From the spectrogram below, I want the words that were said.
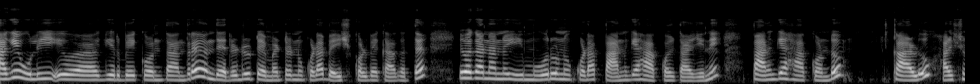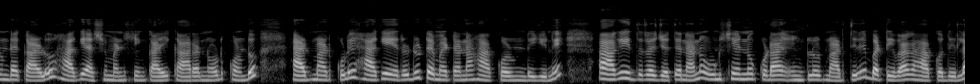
ಹಾಗೆ ಹುಲಿ ಆಗಿರಬೇಕು ಅಂತ ಅಂದರೆ ಒಂದೆರಡು ಟೊಮೆಟೊನು ಕೂಡ ಬೇಯಿಸ್ಕೊಳ್ಬೇಕಾಗತ್ತೆ. ಇವಾಗ ನಾನು ಈ ಮೂರೂ ಕೂಡ ಪಾನ್ಗೆ ಹಾಕ್ಕೊಳ್ತಾ ಇದ್ದೀನಿ. ಪಾನ್ಗೆ ಹಾಕ್ಕೊಂಡು ಕಾಳು ಹಲಸುಂಡೆ ಕಾಳು, ಹಾಗೆ ಹಸಿಮೆಣಸಿನ್ಕಾಯಿ ಖಾರ ನೋಡಿಕೊಂಡು ಆ್ಯಡ್ ಮಾಡ್ಕೊಳ್ಳಿ. ಹಾಗೆ ಎರಡು ಟೊಮೆಟೊನ ಹಾಕ್ಕೊಂಡಿದ್ದೀನಿ ಹಾಗೆ ಇದರ ಜೊತೆ ನಾನು ಹುಣಸೆಹಣ್ಣು ಕೂಡ ಇನ್ಕ್ಲೂಡ್ ಮಾಡ್ತೀನಿ ಬಟ್ ಇವಾಗ ಹಾಕೋದಿಲ್ಲ.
